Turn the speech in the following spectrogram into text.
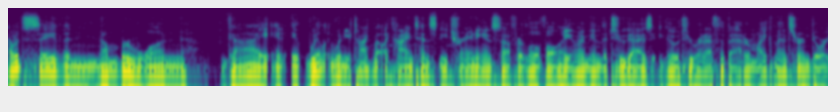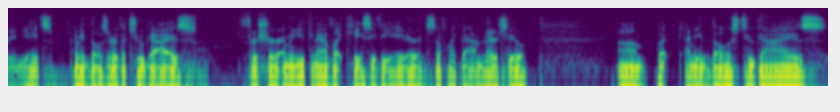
I would say the number one guy and it will when you're talking about like high intensity training and stuff or low volume i mean the two guys that you go to right off the bat are mike mentzer and dorian yates i mean those are the two guys for sure i mean you can have like casey viator and stuff like that in there too um, but I mean, those two guys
